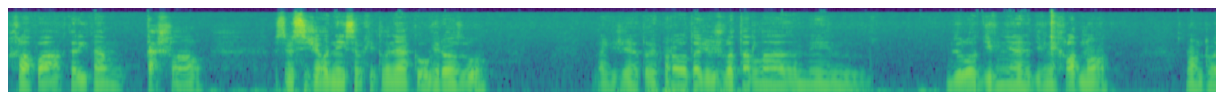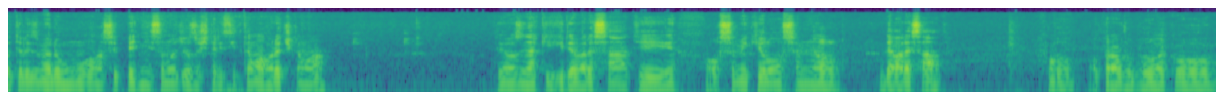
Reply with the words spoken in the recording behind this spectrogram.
chlapa, který tam kašlal. Myslím si, že od něj jsem chytl nějakou virózu, takže to vypadalo tak, že už v letadle mi bylo divně, divně chladno. No doletěli jsme domů a asi pět dní jsem letěl se 40 horečkama. Jo, z nějakých 98 kg jsem měl 90. To opravdu bylo jako...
